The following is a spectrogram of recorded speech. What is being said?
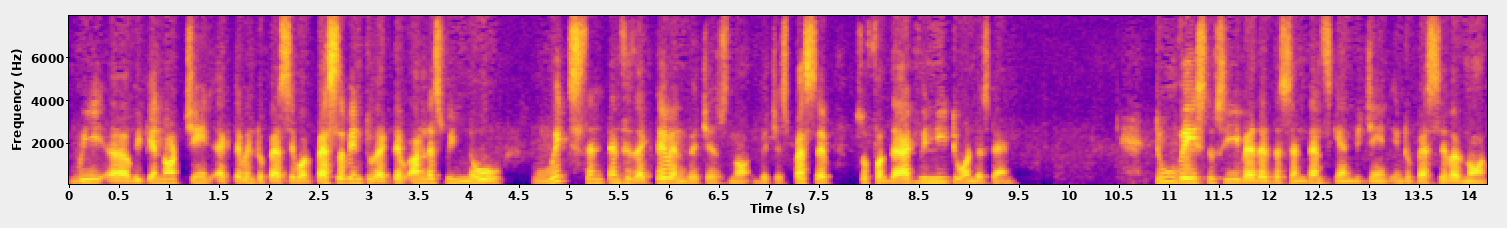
we uh, we cannot change active into passive or passive into active unless we know which sentence is active and which is not, which is passive. So for that, we need to understand two ways to see whether the sentence can be changed into passive or not.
